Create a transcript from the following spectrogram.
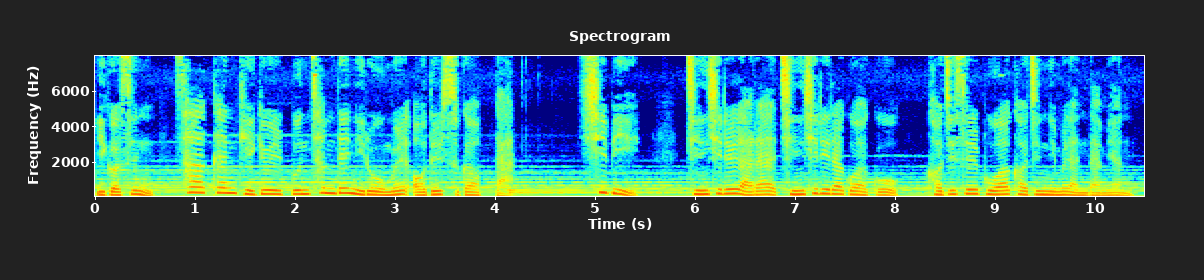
이것은 사악한 개교일 뿐 참된 이로움을 얻을 수가 없다. 12. 진실을 알아 진실이라고 하고 거짓을 보아 거짓님을 안다면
